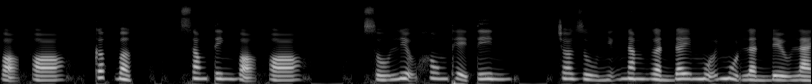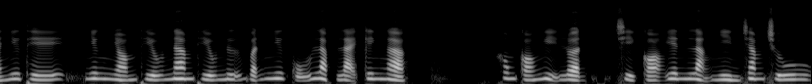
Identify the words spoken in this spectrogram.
võ phó, cấp bậc, song tinh võ phó. Số liệu không thể tin. Cho dù những năm gần đây mỗi một lần đều là như thế, nhưng nhóm thiếu nam thiếu nữ vẫn như cũ lặp lại kinh ngạc. Không có nghị luận, chỉ có yên lặng nhìn chăm chú.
